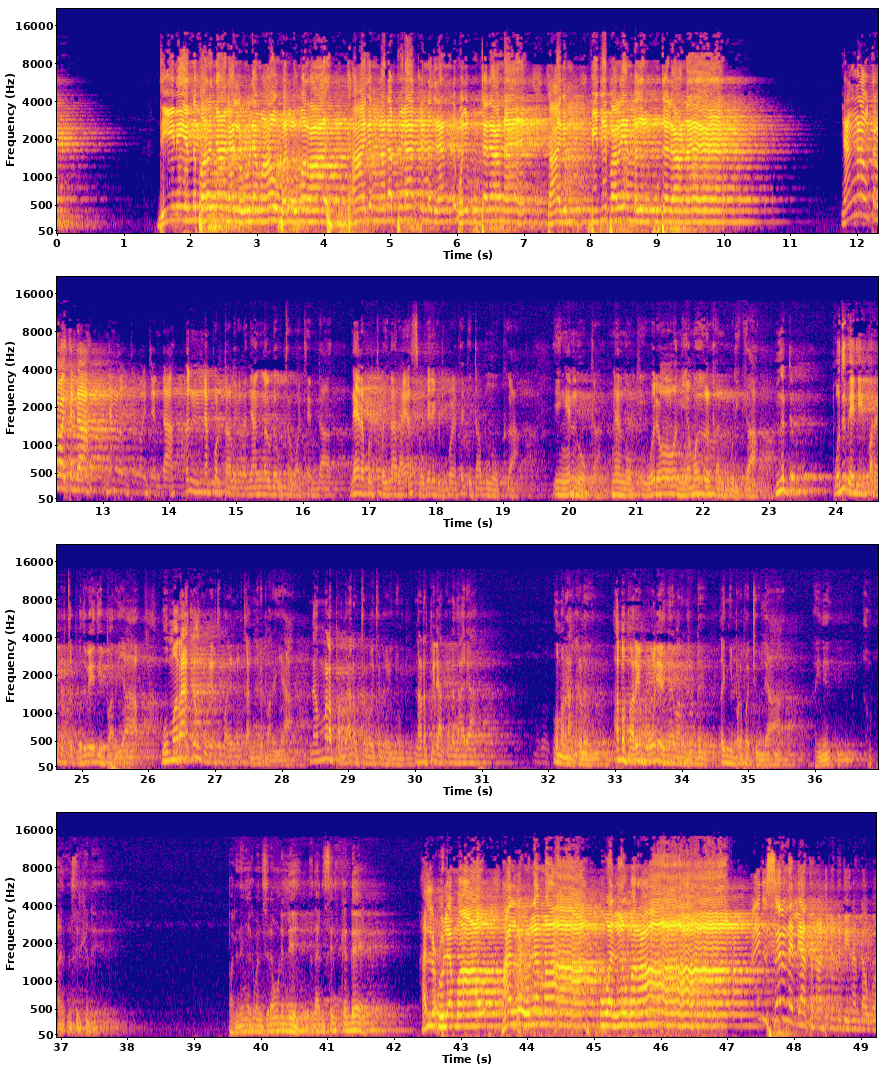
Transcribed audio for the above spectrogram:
ദീനി എന്ന് പറഞ്ഞാൽ അൽ ഉലമാവ് വല്ലുമറാ കാര്യം നടപ്പിലാക്കേണ്ടത് രണ്ട് ഒരു കൂട്ടരാണ്. കാര്യം വിധി പറയേണ്ടത് ഒരു കൂട്ടരാണ്. ഞങ്ങളെ ഉത്തരവാദിത്തം എന്താ എന്താ എന്നെ പോലത്തെ ആളുകളെ? ഞങ്ങളുടെ ഉത്തരവാദിത്തം എന്താ? നേരെ പുറത്ത് വൈകുന്നേരമായ സൗകര്യം കിട്ടുമ്പോഴത്തെ കിതാബ് നോക്കുക. ഇങ്ങനെ നോക്കുക. ഇങ്ങനെ നോക്കി ഓരോ നിയമങ്ങൾ കണ്ടുപിടിക്കുക. എന്നിട്ട് പൊതുവേദിയിൽ പറയുന്നിടത്ത് പൊതുവേദിയിൽ പറയാ. ഉമറാക്കൾ കൂടിയെടുത്ത് പറയുന്നിടത്ത് അങ്ങനെ പറയാ. നമ്മളെ പ്രധാന ഉത്തരവാദിത്തം കഴിഞ്ഞു. നടപ്പിലാക്കേണ്ടത് ആരാ? ഉമറാക്കൾ. അപ്പൊ പറയും മോനെ ഇങ്ങനെ പറഞ്ഞിട്ടുണ്ട്. അത് ഇനിയിപ്പോൾ പറ്റൂല. അതിന് അനുസരിക്കണ്ടേ? പറഞ്ഞ നിങ്ങൾക്ക് മനസ്സിലാവണില്ലേ? അതനുസരിക്കണ്ടേ? ഇല്ലാത്ത നാട്ടിൽ എന്ത് ദീനുണ്ടാവുക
